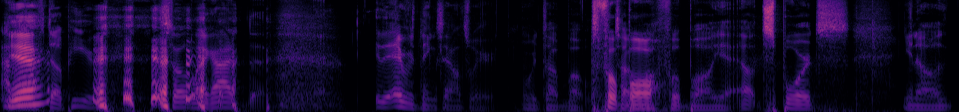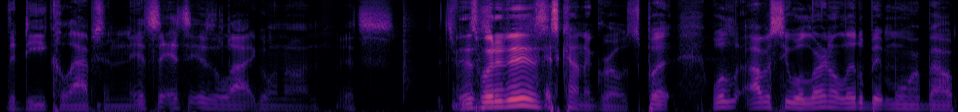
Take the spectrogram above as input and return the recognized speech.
I Yeah. laughed up here. so like I, everything sounds weird when we talk about It's football. about football, yeah, Uh, sports. You know, the D collapsing. It's it's is a lot going on. It's it's It is what it is. it's kind of gross, but we'll obviously we'll learn a little bit more about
